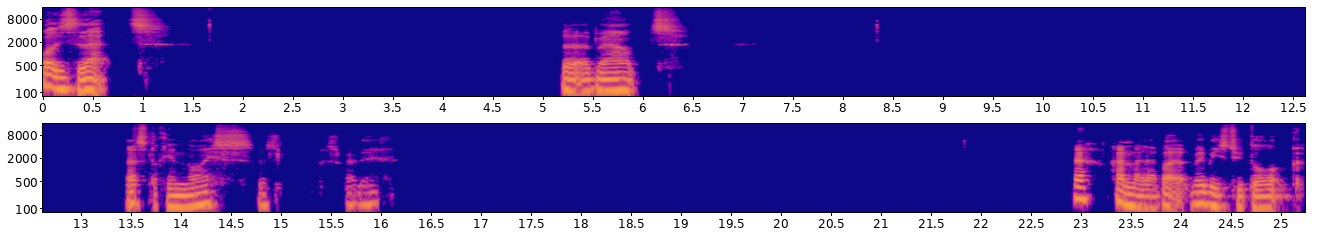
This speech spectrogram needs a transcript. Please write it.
What is that? The amount that's looking nice that's, that's right there Yeah, kind of like that, but maybe it's too dark.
